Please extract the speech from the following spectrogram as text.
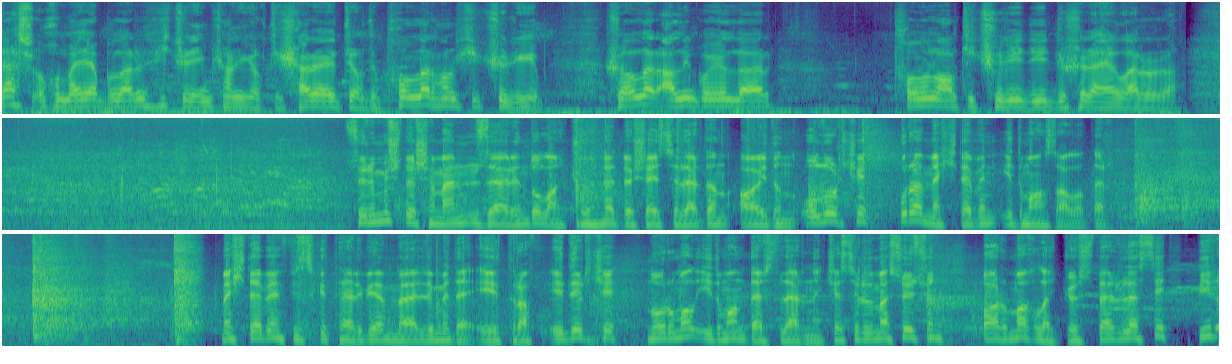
Dərs oxumaya bunların heç bir imkanı yoxdur, şərait yoxdur. Pollar hamısı çürüyüb. Uşaqlar alın qoyurlar, polun altı çürüydü, düşür ayaqları ora. Sürmüş döşəmənin üzərində olan köhnə döşəkçilərdən aydın olur ki, bura məktəbin idman zalıdır. Məktəbin fiziki tərbiyə müəllimi də etiraf edir ki, normal idman dərslərinin keçirilməsi üçün barmaqla göstəriləsi bir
